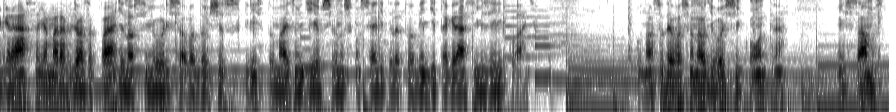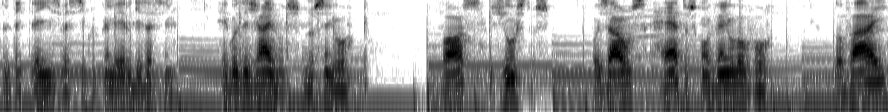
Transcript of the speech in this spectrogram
A graça e a maravilhosa paz de nosso Senhor e Salvador Jesus Cristo, mais um dia o Senhor nos concede pela tua bendita graça e misericórdia. O nosso devocional de hoje se encontra em Salmos 33, versículo 1, diz assim: Regozijai-vos no Senhor, vós justos, pois aos retos convém o louvor. Louvai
